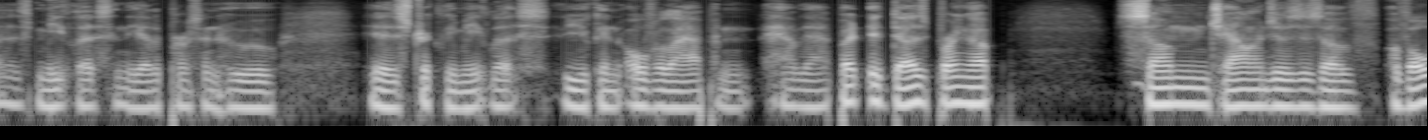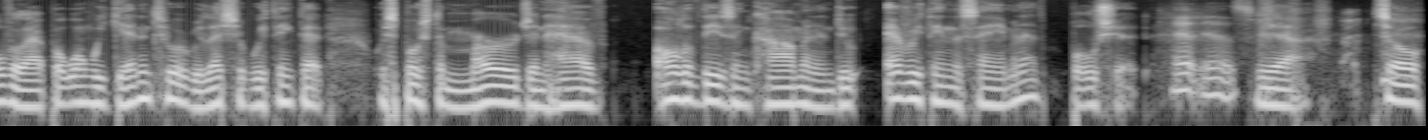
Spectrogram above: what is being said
uh, is meatless and the other person who is strictly meatless you can overlap and have that but it does bring up some challenges of of overlap but when we get into a relationship we think that we're supposed to merge and have all of these in common and do everything the same and that's bullshit it is. yeah. So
